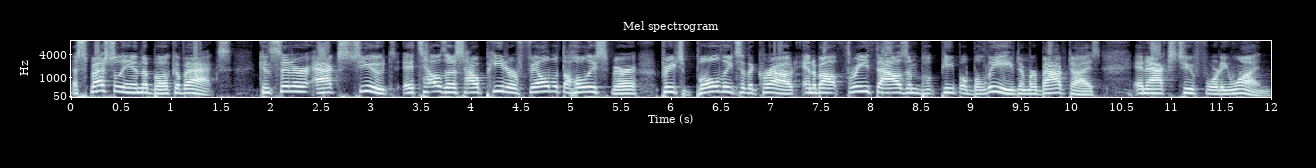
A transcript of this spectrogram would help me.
especially in the book of Acts. Consider Acts 2. It tells us how Peter, filled with the Holy Spirit, preached boldly to the crowd, and about 3,000 people believed and were baptized in Acts 2.41.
